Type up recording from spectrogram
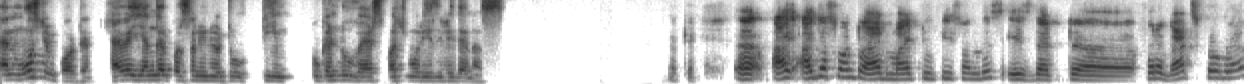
And most important, have a younger person in your team who can do VATS much more easily than us. Okay. Uh, I, I just want to add my two piece on this is that uh, for a VATS program,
